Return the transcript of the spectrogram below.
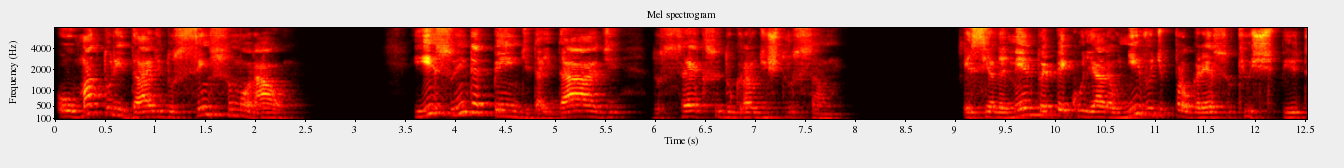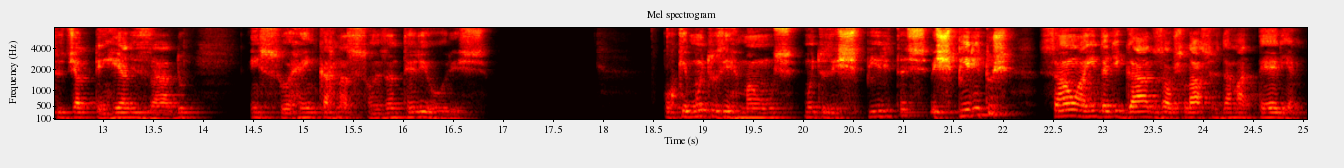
ou maturidade do senso moral. E isso independe da idade, do sexo e do grau de instrução. Esse elemento é peculiar ao nível de progresso que o espírito já tem realizado em suas reencarnações anteriores. Porque muitos irmãos, muitos espíritas, espíritos são ainda ligados aos laços da matéria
